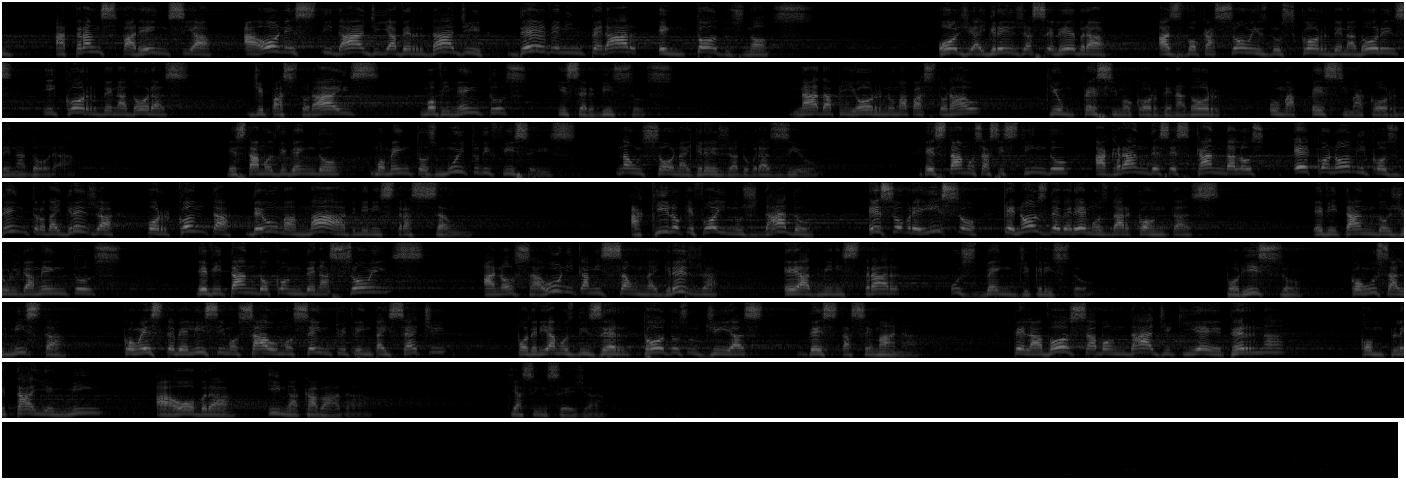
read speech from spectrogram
a transparência, a honestidade e a verdade devem imperar em todos nós. Hoje a igreja celebra as vocações dos coordenadores e coordenadoras de pastorais, movimentos e serviços. Nada pior numa pastoral que um péssimo coordenador, uma péssima coordenadora. Estamos vivendo momentos muito difíceis, não só na Igreja do Brasil. Estamos assistindo a grandes escândalos econômicos dentro da igreja por conta de uma má administração. Aquilo que foi nos dado é sobre isso que nós deveremos dar contas, evitando julgamentos, evitando condenações. A nossa única missão na igreja é administrar os bens de Cristo. Por isso, com o salmista, com este belíssimo Salmo 137, poderíamos dizer todos os dias desta semana: pela vossa bondade que é eterna, completai em mim a obra inacabada. Que assim seja.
